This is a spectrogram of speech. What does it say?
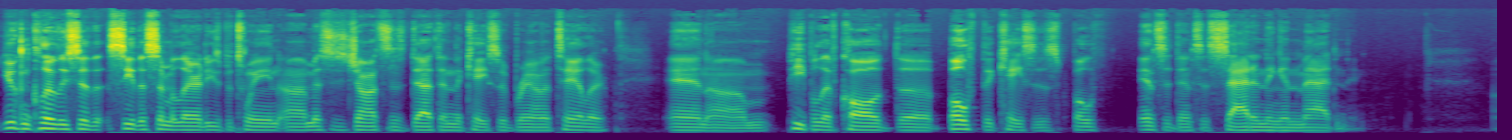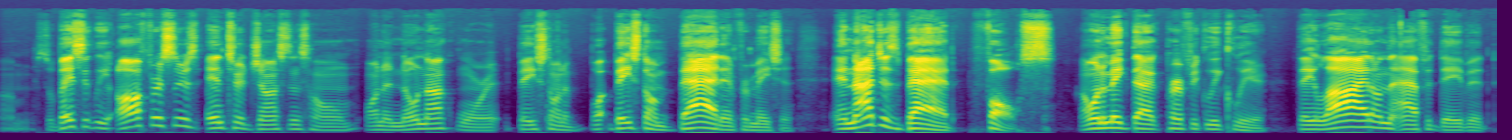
you can clearly see the, see the similarities between uh, Mrs. Johnson's death and the case of Breonna Taylor, and um, people have called the both the cases, both incidents, as saddening and maddening. Um, so basically, officers entered Johnson's home on a no-knock warrant based on a based on bad information, and not just bad, false. I want to make that perfectly clear. They lied on the affidavit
